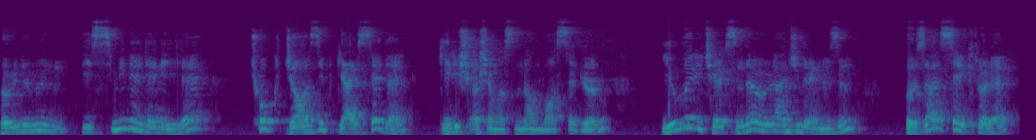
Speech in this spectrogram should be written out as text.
bölümün ismi nedeniyle çok cazip gelse de giriş aşamasından bahsediyorum. Yıllar içerisinde öğrencilerinizin özel sektöre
